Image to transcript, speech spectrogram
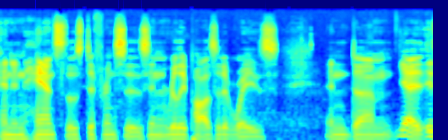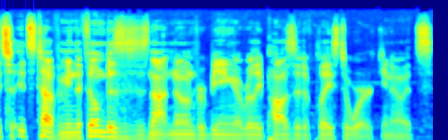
and enhance those differences in really positive ways and um, yeah, it's it's tough. I mean, the film business is not known for being a really positive place to work. You know, it's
